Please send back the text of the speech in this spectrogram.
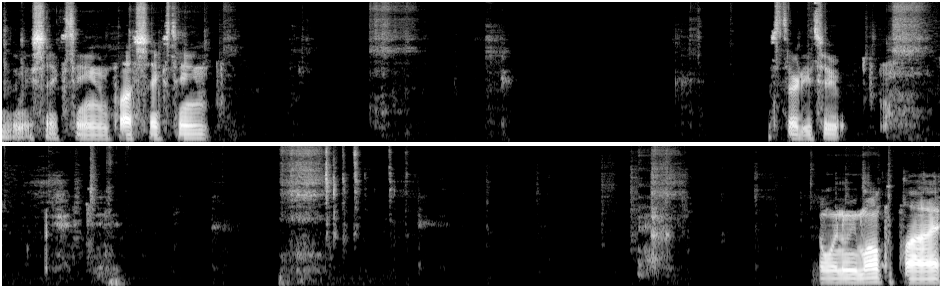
Give me 16 plus 16. It's 32. So when we multiply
